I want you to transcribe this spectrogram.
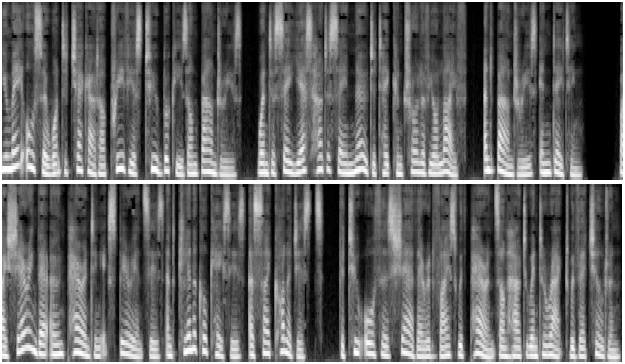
You may also want to check out our previous two bookies on boundaries when to say yes, how to say no to take control of your life, and boundaries in dating. By sharing their own parenting experiences and clinical cases as psychologists, the two authors share their advice with parents on how to interact with their children.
